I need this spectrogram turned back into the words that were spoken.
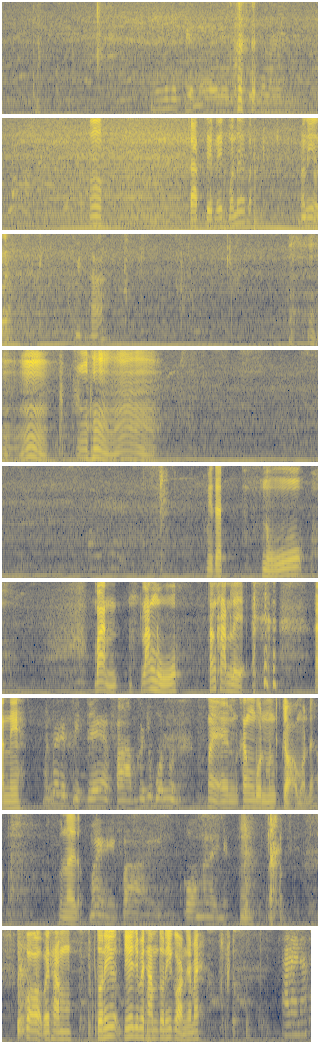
ไม่ได้เปลี่ยนอะไรเลยปรับปรุงอะไรอืมตัดเสร็จเล็กมันเนิบอะอันนี้นะปิดหาอื้อหืออื้อหือมีแต่หนู บ้านล้างหนูทั้งคันเลยอะคันนี้ มันไม่ได้ปิดเลยอะฝามันก็อยู่บนนู่น ไม่ไอ้ข้างบนมันเจาะหมดแล้วไม่เป็นไรแล้วไม่ไอ้ฝาไอ้กองอะไรเนี่ยอืมอะก็ไปทำตัวนี้เจ๊จะไปทำตัวนี้ก่อนใช่ไหมอะไรนะ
